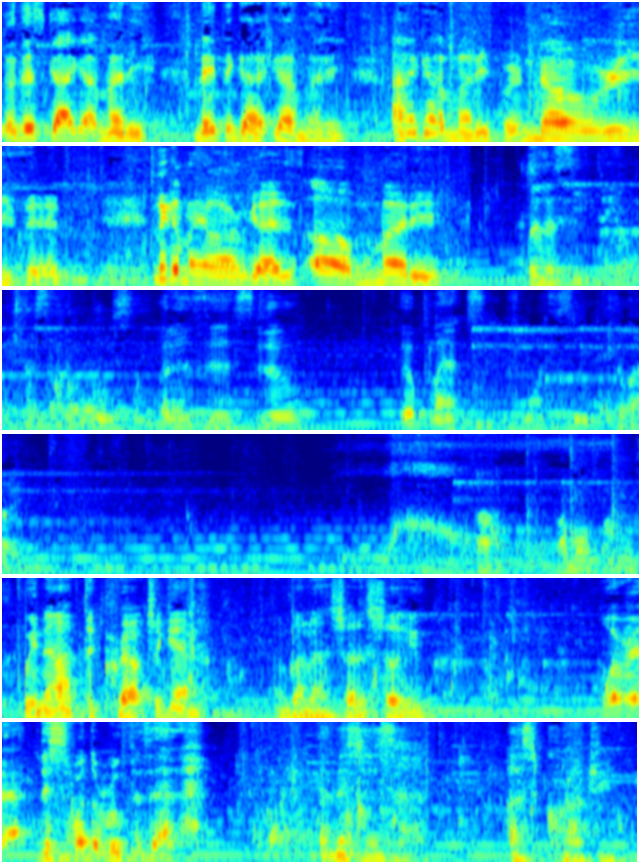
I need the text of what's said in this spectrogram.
so this guy got money. Nathan got, got muddy. I got money for no reason. Look at my arm, guys. It's all muddy. What is this? What is this? Little, little plants. We now have to crouch again. I'm gonna try to show you where we're at. This is where the roof is at. And this is us crouching.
